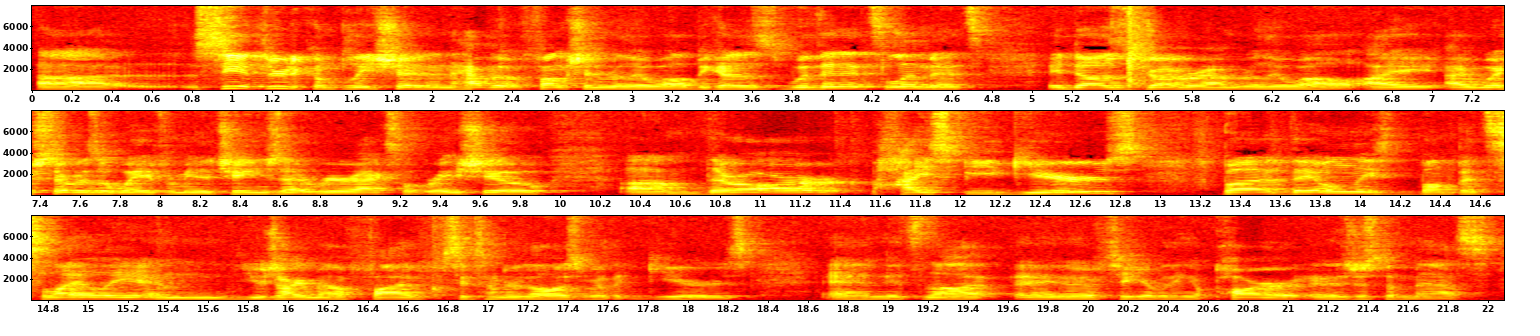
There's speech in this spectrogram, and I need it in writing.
uh, see it through to completion and have it function really well because within its limits, it does drive around really well. I, I wish there was a way for me to change that rear axle ratio. Um, there are high speed gears, but they only bump it slightly and you're talking about five, six hundred dollars worth of gears and it's not, you, know, have to take everything apart and it's just a mess.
